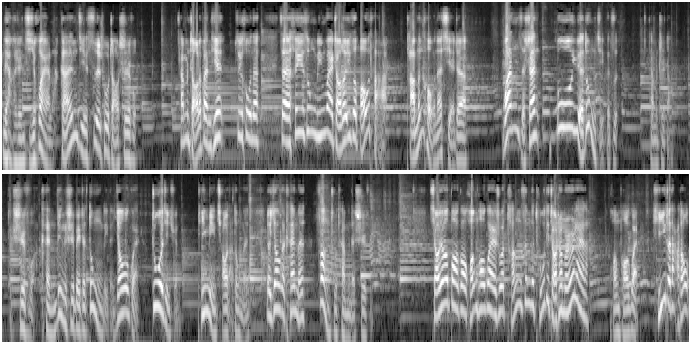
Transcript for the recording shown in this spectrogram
两个人急坏了，赶紧四处找师傅。他们找了半天，最后呢，在黑松林外找到一座宝塔，塔门口呢写着“湾子山波月洞”几个字。他们知道，这师傅啊肯定是被这洞里的妖怪捉进去了，拼命敲打洞门，要妖怪开门放出他们的师傅。小妖报告黄袍怪说，唐僧的徒弟找上门来了。黄袍怪提着大刀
